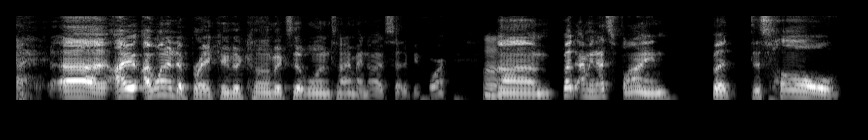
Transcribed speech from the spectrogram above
uh, I I wanted to break into comics at one time. I know I've said it before, mm. um, but I mean that's fine. But this whole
